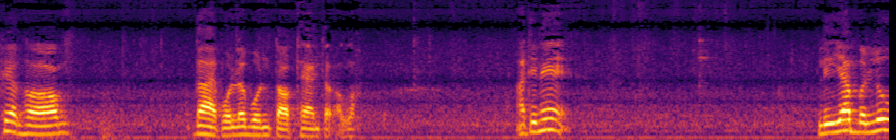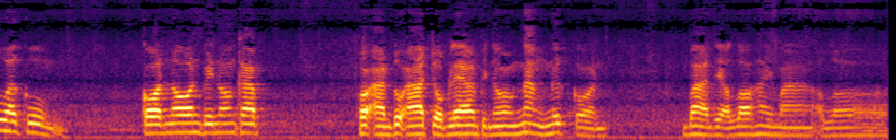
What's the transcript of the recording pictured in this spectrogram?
เครื่องหอม ได้ผลบุญตอบแทนจากอัลลอฮ์อันทีนี้ลียบบรรลุวากุม ก่อนนอนพี่น้องครับ พออ่านตัวอาจบแล้วพี่น้องนั่งนึกก่อน บ้านที่อัลลอฮ์ให้มาอัลลอฮ์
